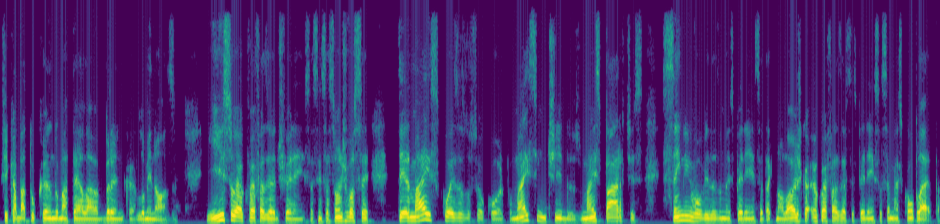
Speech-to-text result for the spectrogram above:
ficar batucando uma tela branca, luminosa. E isso é o que vai fazer a diferença. A sensação de você ter mais coisas do seu corpo, mais sentidos, mais partes sendo envolvidas numa experiência tecnológica é o que vai fazer essa experiência ser mais completa.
